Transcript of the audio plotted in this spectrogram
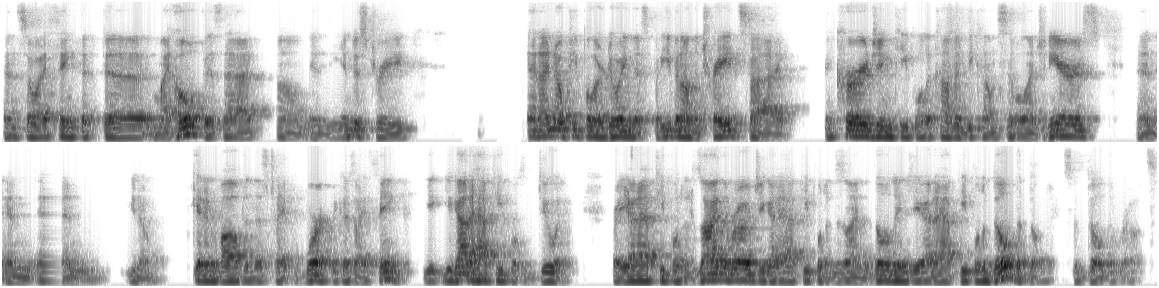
And so I think that uh, my hope is that um, in the industry, and I know people are doing this, but even on the trade side, encouraging people to come and become civil engineers and and and you know get involved in this type of work because I think you, you got to have people to do it. Right? You got to have people to design the roads. You got to have people to design the buildings. You got to have people to build the buildings and build the roads.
